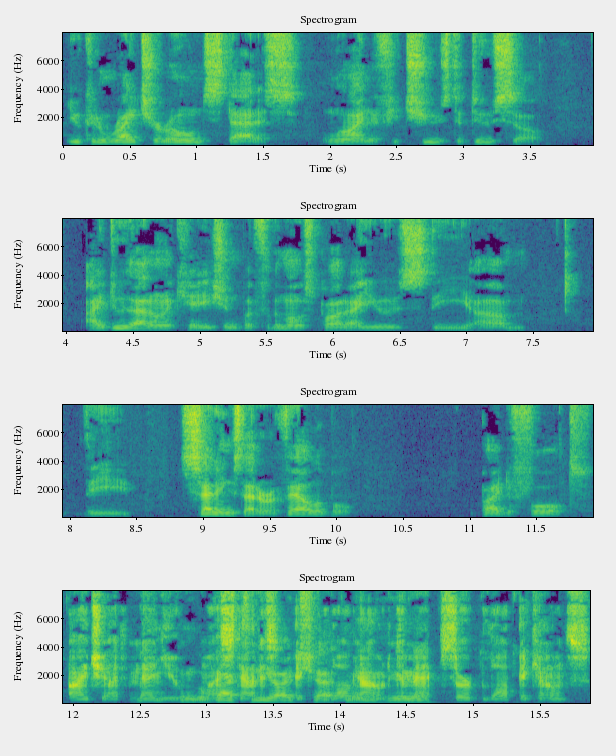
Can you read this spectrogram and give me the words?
you can write your own status line if you choose to do so. I do that on occasion, but for the most part, I use the um, the settings that are available by default. iChat menu. Go My back to the status. iChat log menu out. here. Command. Cert log accounts.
